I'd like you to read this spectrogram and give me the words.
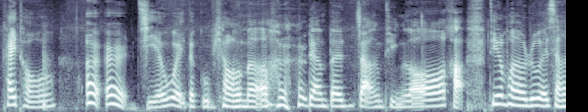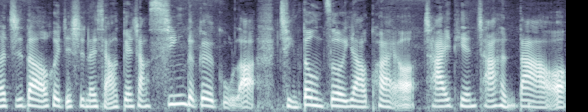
开头。二二结尾的股票呢，亮灯涨停喽。好，听众朋友，如果想要知道，或者是呢想要跟上新的个股了，请动作要快哦，差一天差很大哦。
